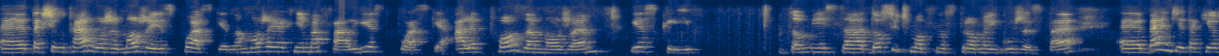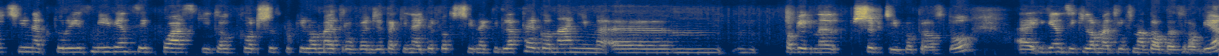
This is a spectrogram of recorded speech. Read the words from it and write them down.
e, tak się utarło, że morze jest płaskie. No morze jak nie ma fal, jest płaskie, ale poza morzem jest klif, są miejsca dosyć mocno strome i górzyste. E, będzie taki odcinek, który jest mniej więcej płaski, to około 300 km będzie taki najpierw odcinek i dlatego na nim pobiegnę szybciej po prostu e, i więcej kilometrów na dobę zrobię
